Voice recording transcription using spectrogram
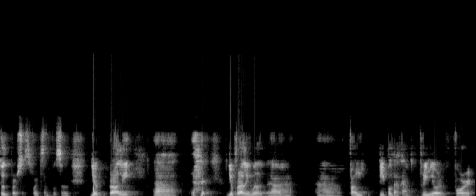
toothbrushes, for example. So you probably uh, you probably will find people that have three or four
